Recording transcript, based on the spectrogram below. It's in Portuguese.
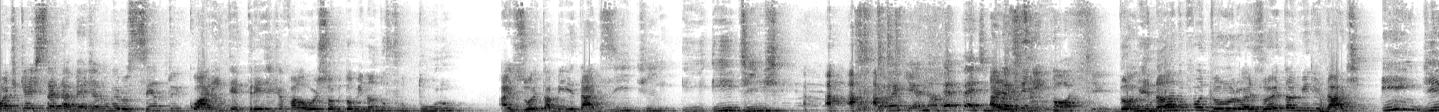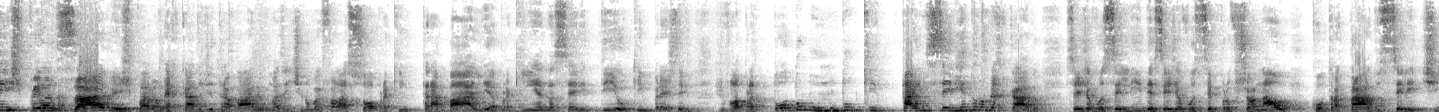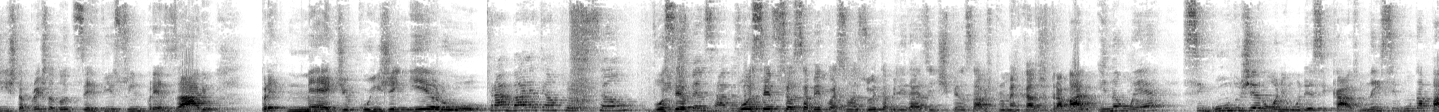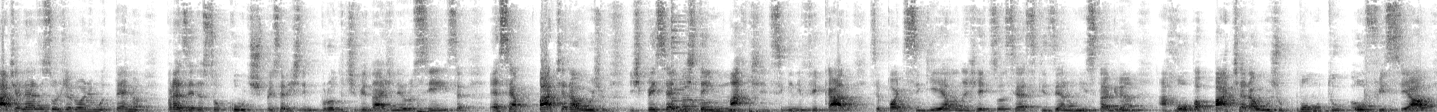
Podcast Sai da Média número 143. A gente vai falar hoje sobre dominando o futuro, as oito habilidades e diz. Como é que é? Não, repete, não as... vai ter nem corte. Dominando o futuro, as oito habilidades indispensáveis para o mercado de trabalho, mas a gente não vai falar só para quem trabalha, para quem é da CLT ou quem presta serviço. A gente vai falar para todo mundo que está inserido no mercado. Seja você líder, seja você profissional, contratado, seletista, prestador de serviço, empresário, médico, engenheiro. Trabalha tem uma profissão você, indispensável. Você precisa saber quais são as oito habilidades indispensáveis para o mercado de trabalho e não é segundo Jerônimo nesse caso, nem segundo a parte. Aliás, eu sou Jerônimo Temer, prazer, eu sou coach especialista em produtividade e neurociência. Essa é a Paty Araújo, especialista em marketing de significado. Você pode seguir ela nas redes sociais se quiser, no Instagram, arroba.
